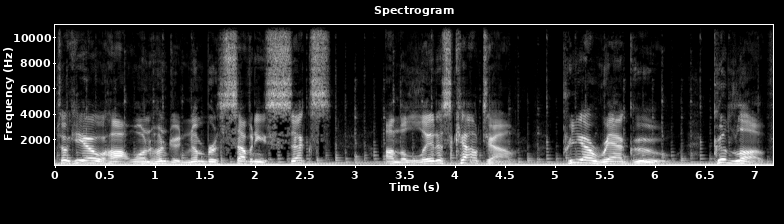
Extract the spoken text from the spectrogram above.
Tokyo Hot 100 number 76 on the latest countdown. Priya Ragu Good Love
